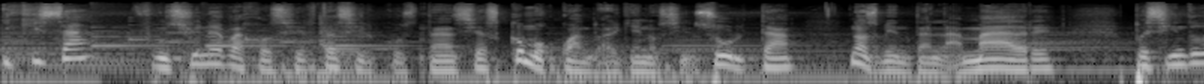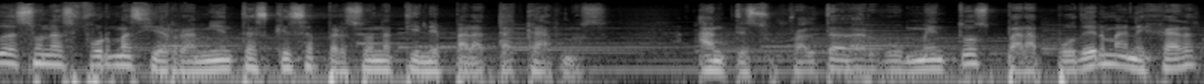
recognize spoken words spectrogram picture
Y quizá funcione bajo ciertas circunstancias como cuando alguien nos insulta, nos mientan la madre, pues sin duda son las formas y herramientas que esa persona tiene para atacarnos ante su falta de argumentos para poder manejar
